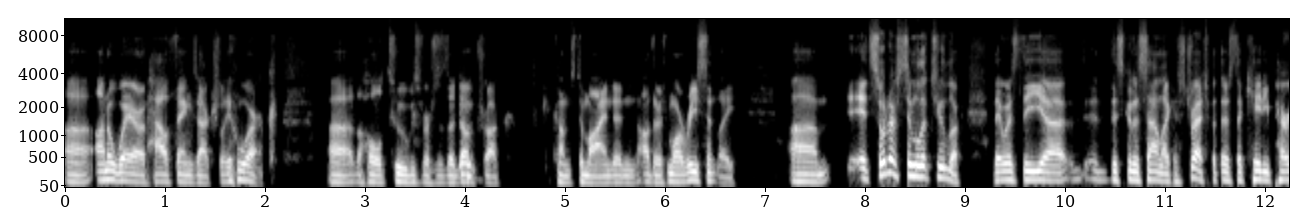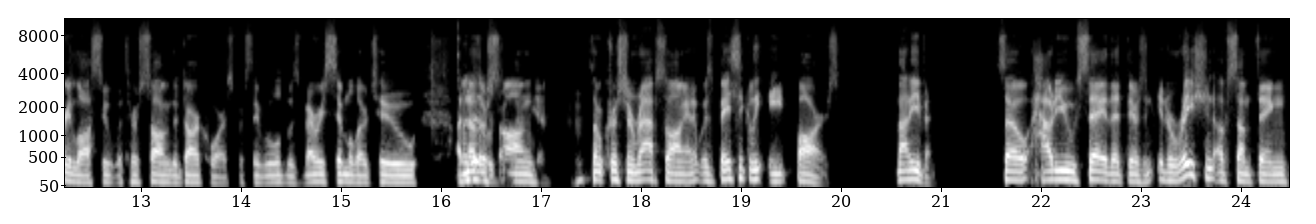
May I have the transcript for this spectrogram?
uh, unaware of how things actually work. Uh, the whole tubes versus a dump truck comes to mind, and others more recently. Um, it's sort of similar to look. There was the uh, this is going to sound like a stretch, but there's the Katy Perry lawsuit with her song "The Dark Horse," which they ruled was very similar to another song, yeah. mm-hmm. some Christian rap song, and it was basically eight bars, not even. So how do you say that there's an iteration of something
